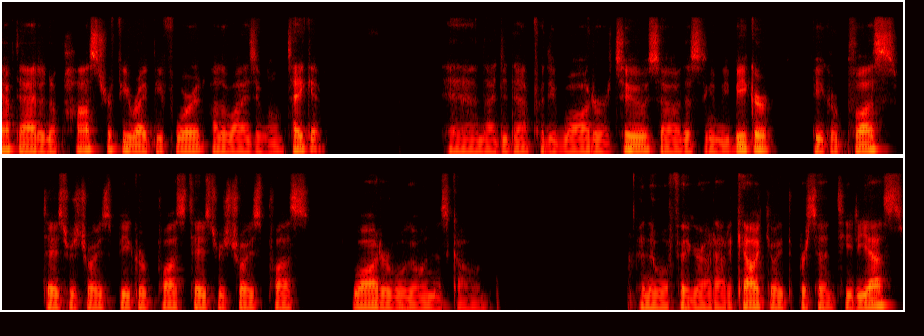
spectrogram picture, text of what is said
you have to add an apostrophe right before it, otherwise it won't take it. And I did that for the water too. So this is going to be beaker, beaker plus taster's choice, beaker plus taster's choice plus water will go in this column. And then we'll figure out how to calculate the percent TDS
